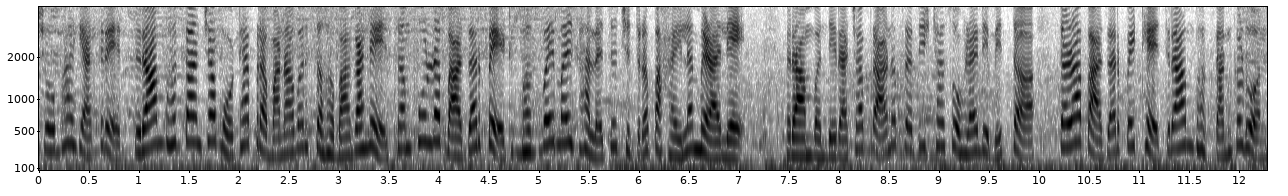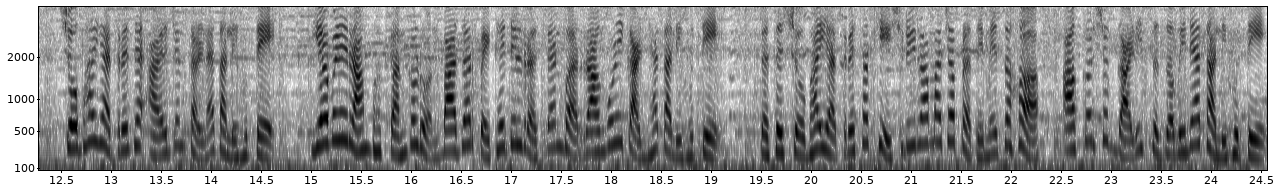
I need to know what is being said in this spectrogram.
शोभा यात्रेत रामभक्तांच्या मोठ्या प्रमाणावर सहभागाने संपूर्ण बाजारपेठ भगवयमय झाल्याचे चित्र पाहायला मिळाले. राम मंदिराच्या प्राणप्रतिष्ठा सोहळ्यानिमित्त तळा बाजारपेठेत राम भक्तांकडून शोभायात्रेचे आयोजन करण्यात आले होते. यावेळी राम भक्तांकडून बाजारपेठेतील रस्त्यांवर रांगोळी काढण्यात आली होती. तसेच शोभायात्रेसाठी श्रीरामाच्या प्रतिमेसह आकर्षक गाडी सजविण्यात आली होती.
